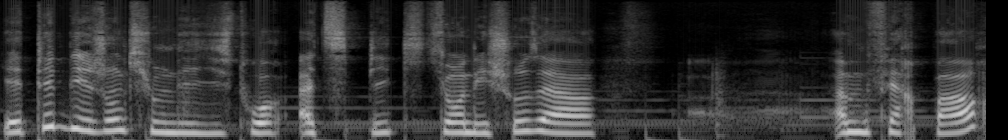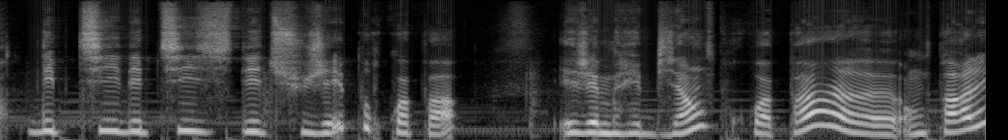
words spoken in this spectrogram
Il y a peut-être des gens qui ont des histoires atypiques, qui ont des choses à, à me faire part, des petits, des petits idées de sujets, pourquoi pas. Et j'aimerais bien, pourquoi pas, euh, en parler.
